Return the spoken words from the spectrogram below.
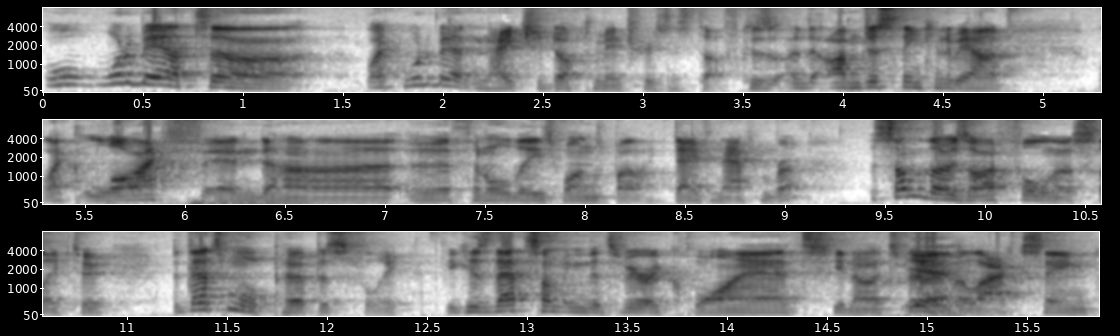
well, what about uh, like what about nature documentaries and stuff? Because I'm just thinking about like Life and uh, Earth and all these ones by like David Attenborough. Some of those I've fallen asleep to, but that's more purposefully because that's something that's very quiet. You know, it's very Yeah. relaxing.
